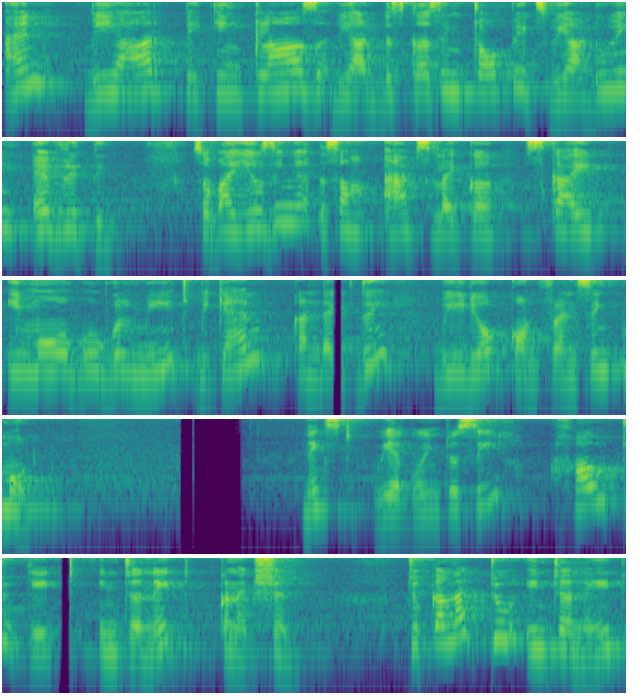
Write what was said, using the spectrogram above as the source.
and we are taking class, we are discussing topics, we are doing everything. So by using some apps like uh, Skype, Imo, Google Meet, we can conduct the video conferencing mode. Next, we are going to see how to get internet connection. To connect to internet,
